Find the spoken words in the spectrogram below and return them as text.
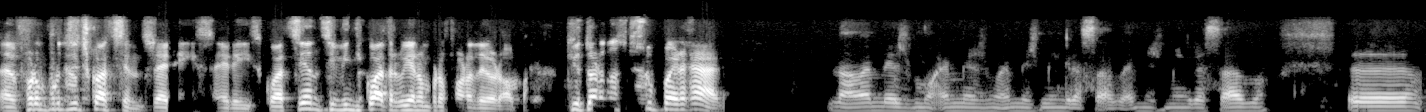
Uh, foram produzidos 400, era isso, era isso. 424 vieram para fora da Europa, que o torna super raro. Não, é mesmo, é mesmo, é mesmo engraçado, é mesmo engraçado. Uh,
